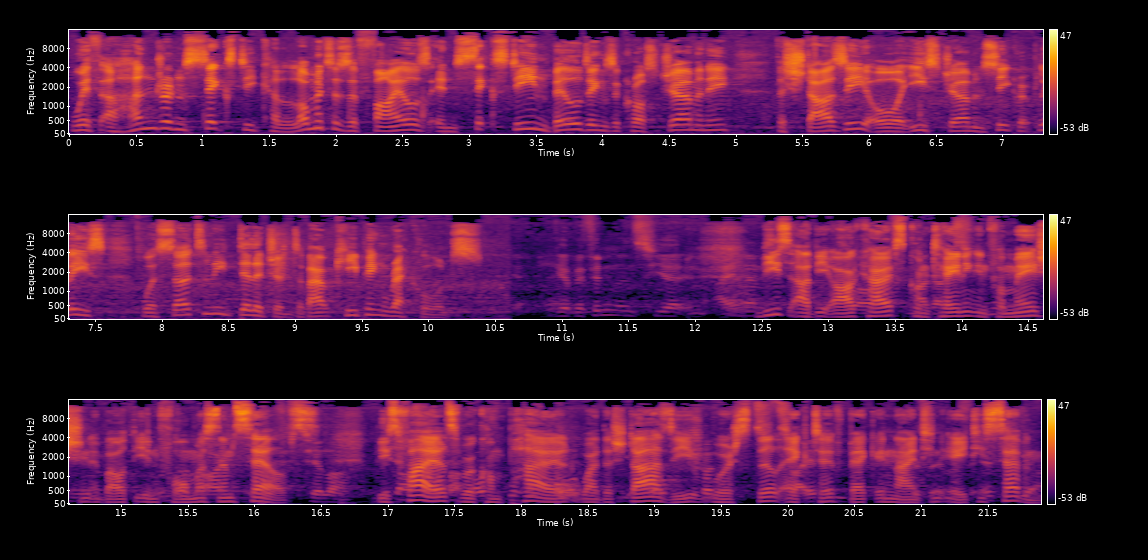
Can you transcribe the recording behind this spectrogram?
With 160 kilometers of files in 16 buildings across Germany, the Stasi, or East German secret police, were certainly diligent about keeping records. These are the archives containing information about the informers themselves. These files were compiled while the Stasi were still active back in 1987.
